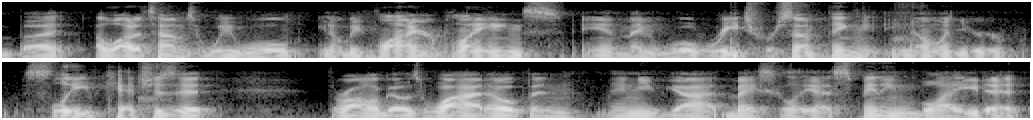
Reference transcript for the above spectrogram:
but a lot of times we will, you know, be flying our planes and maybe we'll reach for something, you know, and your sleeve catches it, throttle goes wide open, then you've got basically a spinning blade at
